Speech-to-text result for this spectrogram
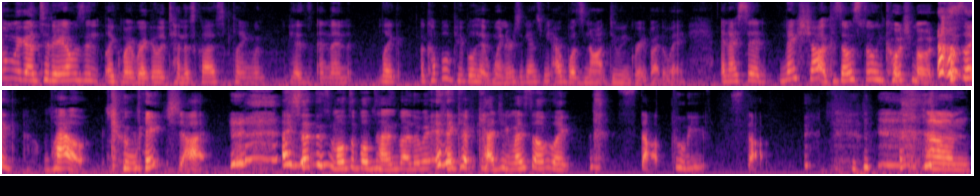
Oh my god, today I was in like my regular tennis class playing with kids and then like a couple of people hit winners against me. I was not doing great by the way. And I said, "Nice shot" cuz I was still in coach mode. I was like, "Wow, great shot." I said this multiple times by the way, and I kept catching myself like, "Stop, please. Stop." um,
